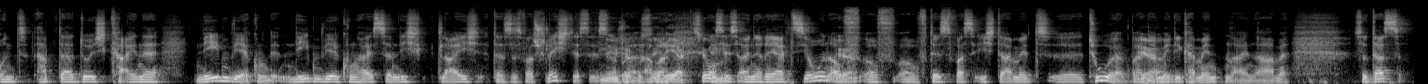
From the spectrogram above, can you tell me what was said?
und habe dadurch keine Nebenwirkung. Nebenwirkung heißt ja nicht gleich, dass es was Schlechtes ist. Nee, aber, ist aber Reaktion. es ist eine Reaktion auf, ja. auf, auf das, was ich damit äh, tue bei ja. der Medikamenteneinnahme. Sodass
